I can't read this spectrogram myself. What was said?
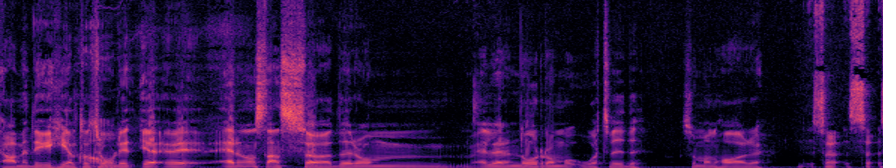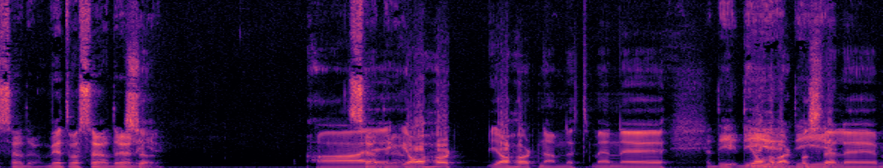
Ja men det är ju helt Ja. otroligt. Eh, Är det någonstans söder om, eller norr om Åtvid som man har? Sö, sö, söder om. Vet du var södra Sö- ligger? Ah, Södra. jag, har hört, jag har hört namnet men eh, det, det, jag har varit det på ställe eh,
